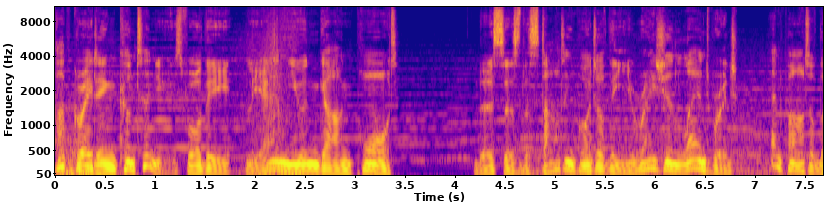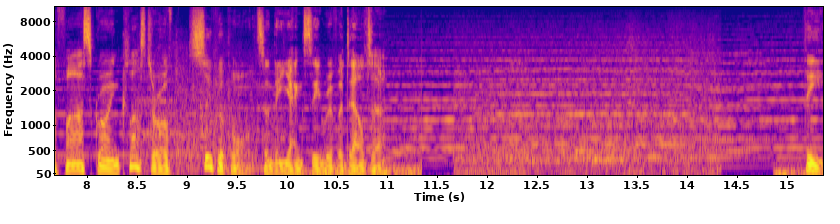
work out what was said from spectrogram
Upgrading continues for the Lianyungang port. This is the starting point of the Eurasian land bridge and part of the fast-growing cluster of superports in the Yangtze River Delta. The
